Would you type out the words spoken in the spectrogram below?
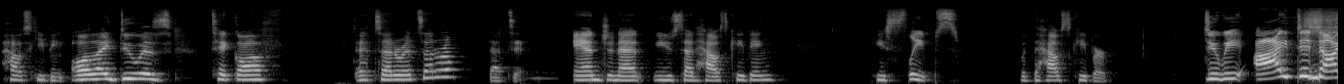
housekeeping. All I do is tick off, etc., etc. That's it. And Jeanette, you said housekeeping. He sleeps with the housekeeper. Do we? I did not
